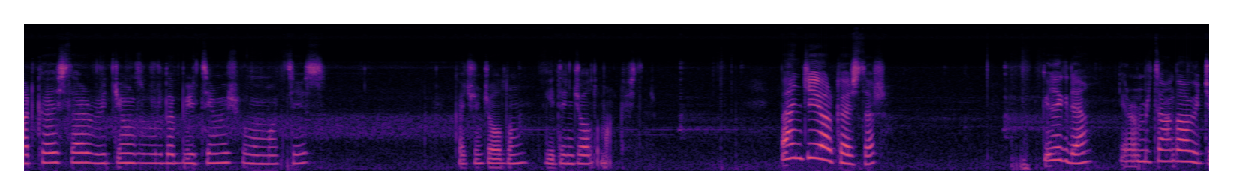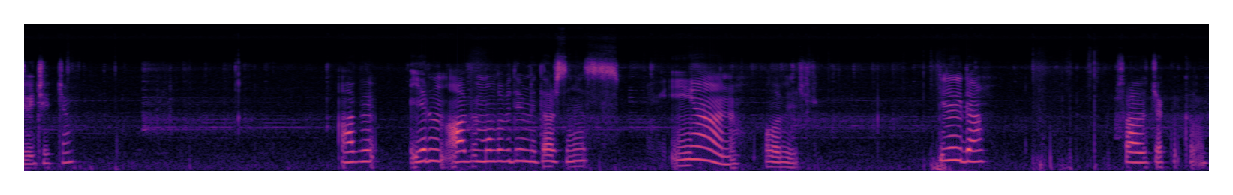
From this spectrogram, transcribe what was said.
Arkadaşlar videomuzu burada bitirmiş bulunmaktayız. Kaçıncı oldum? Yedinci oldum arkadaşlar. Bence iyi arkadaşlar. Güle güle. Yarın bir tane daha video çekeceğim. Abi yarın abim olabilir mi derseniz yani olabilir. Güle güle. Sağlıcakla kalın.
